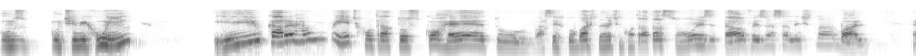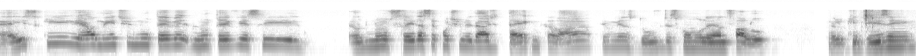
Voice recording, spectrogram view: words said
um, um time ruim e o cara realmente contratou correto, acertou bastante em contratações e tal, fez um excelente trabalho. É isso que realmente não teve, não teve esse. Eu não sei dessa continuidade técnica lá, tenho minhas dúvidas, como o Leandro falou. Pelo que dizem,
